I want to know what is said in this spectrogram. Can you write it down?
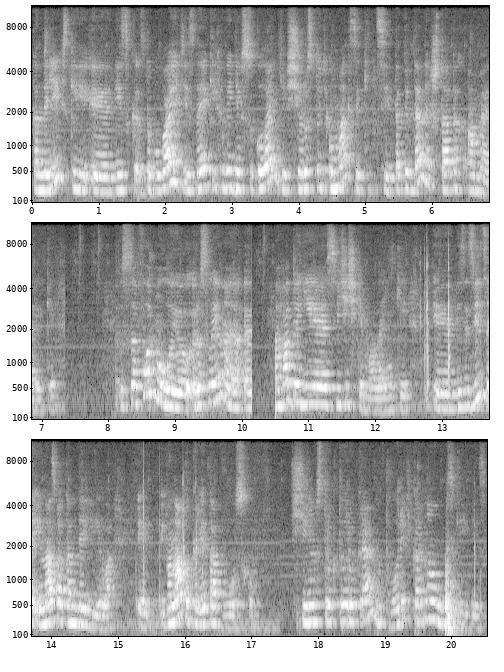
Канделівський е, віск здобувають із деяких видів сукулентів, що ростуть у Мексиці та Південних Штатах Америки. За формулою рослина е, нагадує свічечки маленькі, е, звідси і назва канделіла. Вона покрита воском. Щільну структуру крему творить карнаубський віск.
